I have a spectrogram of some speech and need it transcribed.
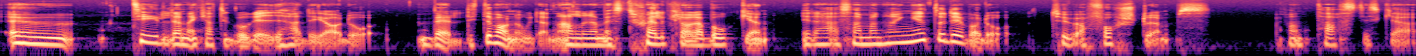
Eh, till denna kategori hade jag då väldigt, det var nog den allra mest självklara boken i det här sammanhanget. Och det var då Tua Forsströms fantastiska,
